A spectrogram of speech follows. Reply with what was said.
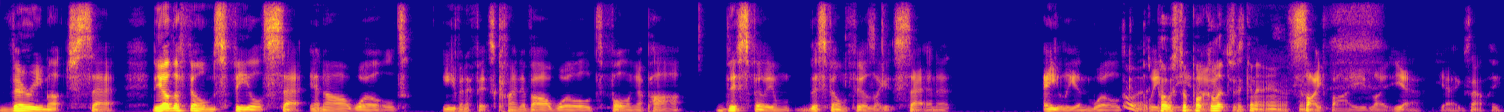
very much set. The other films feel set in our world, even if it's kind of our world falling apart. This film, this film feels like it's set in a alien world Oh, completely. you know, post-apocalyptic, just isn't it? Yeah, Sci-fi, like yeah, yeah, exactly.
